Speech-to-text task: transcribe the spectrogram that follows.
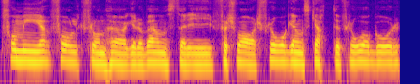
få med folk från höger och vänster i försvarsfrågan, skattefrågor,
